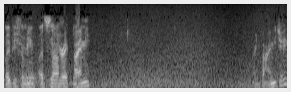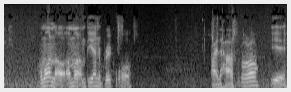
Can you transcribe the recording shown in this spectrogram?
Might be from you. It's not. You're right me. by me? Are you by me, Jake? I'm on. I'm on, I'm behind a brick wall. By the hospital at? Yeah.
